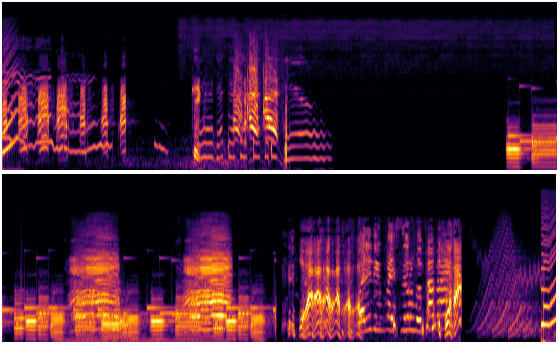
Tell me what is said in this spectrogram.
Why didn't you play suitable Popeye?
